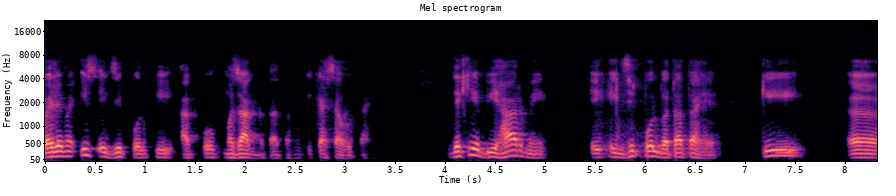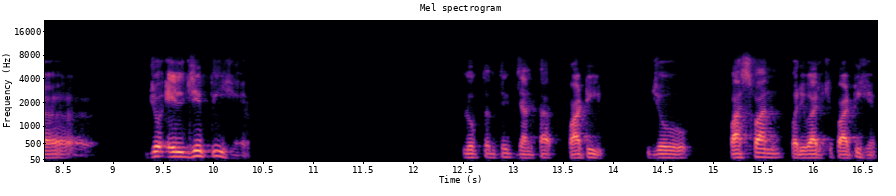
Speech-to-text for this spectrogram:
पहले मैं इस एग्ज़िट पोल की आपको मज़ाक बताता हूँ कि कैसा होता है। देखिए बिहार में ए एग्ज़िट पोल बताता है कि जो एलजेपी है, लोकतांत्रिक जनता पार्टी, जो पासवान परिवार की पार्टी है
